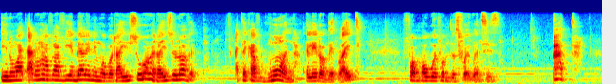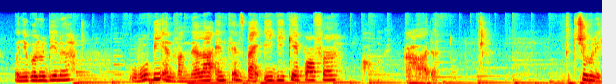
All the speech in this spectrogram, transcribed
you know what, I don't have La Vie Belle anymore, but I used to wear it. I used to love it. I think I've grown a little bit, right? From away from those fragrances. But when you go to dinner, Ruby and Vanilla Intense by EBK Parfum. Oh my god. Patchouli,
